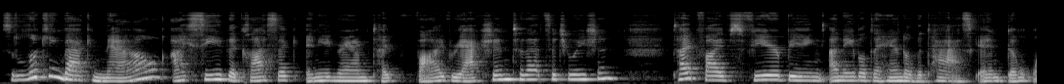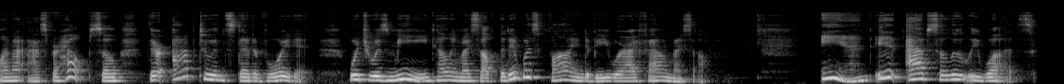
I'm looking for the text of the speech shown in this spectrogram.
So, looking back now, I see the classic Enneagram Type 5 reaction to that situation. Type 5's fear being unable to handle the task and don't want to ask for help. So, they're apt to instead avoid it, which was me telling myself that it was fine to be where I found myself. And it absolutely was.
